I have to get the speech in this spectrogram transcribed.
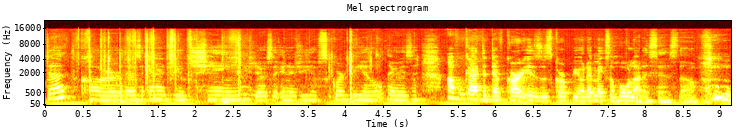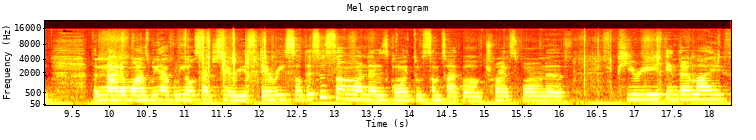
Death there's an energy of change. There's an energy of Scorpio. There is a, I forgot the Death card is a Scorpio. That makes a whole lot of sense though. the Knight of Wands, we have Leo, Sagittarius, Aries. So this is someone that is going through some type of transformative period in their life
